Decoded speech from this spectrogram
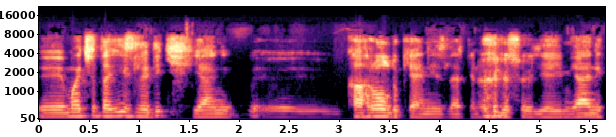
E, maçı da izledik. Yani e, kahrolduk yani izlerken öyle söyleyeyim. Yani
